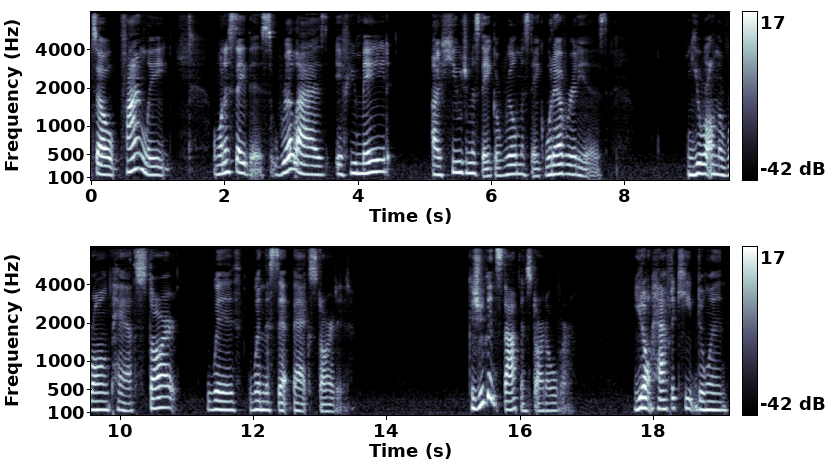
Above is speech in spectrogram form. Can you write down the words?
So, finally, I want to say this realize if you made a huge mistake, a real mistake, whatever it is, you were on the wrong path. Start with when the setback started. Because you can stop and start over. You don't have to keep doing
